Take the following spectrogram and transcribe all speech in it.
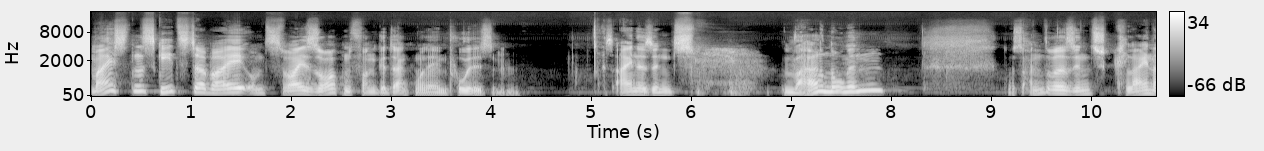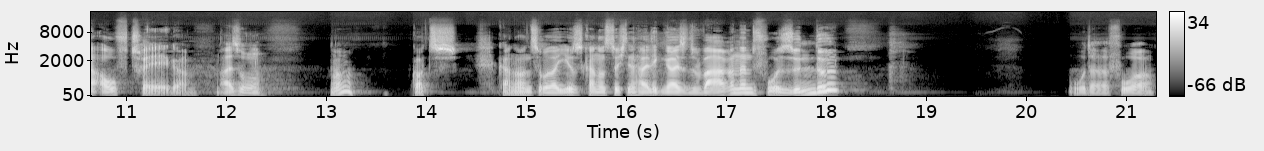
Meistens geht es dabei um zwei Sorten von Gedanken oder Impulsen. Das eine sind Warnungen, das andere sind kleine Aufträge. Also ja, Gott kann uns oder Jesus kann uns durch den Heiligen Geist warnen vor Sünde oder vor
